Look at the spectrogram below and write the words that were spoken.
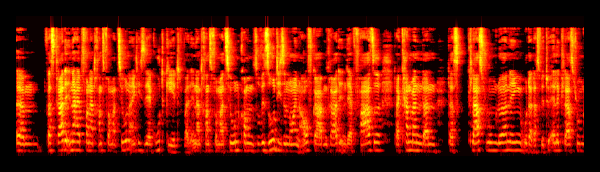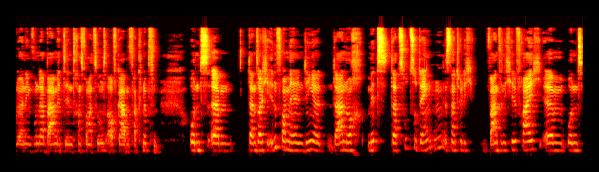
ähm, was gerade innerhalb von der Transformation eigentlich sehr gut geht, weil in der Transformation kommen sowieso diese neuen Aufgaben, gerade in der Phase, da kann man dann das Classroom Learning oder das virtuelle Classroom Learning wunderbar mit den Transformationsaufgaben verknüpfen. Und ähm, dann solche informellen Dinge da noch mit dazu zu denken, ist natürlich wahnsinnig hilfreich ähm, und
